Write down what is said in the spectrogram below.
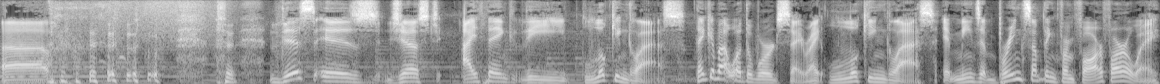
Uh, this is just, I think, the looking glass. Think about what the words say, right? Looking glass. It means it brings something from far, far away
